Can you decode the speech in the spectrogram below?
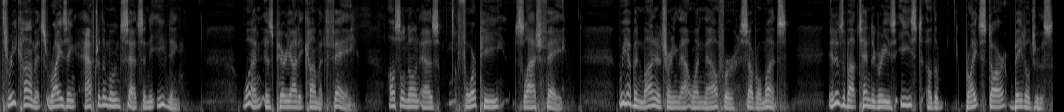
three comets rising after the moon sets in the evening. One is periodic comet Faye also known as 4P slash Faye. We have been monitoring that one now for several months. It is about 10 degrees east of the bright star Betelgeuse.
